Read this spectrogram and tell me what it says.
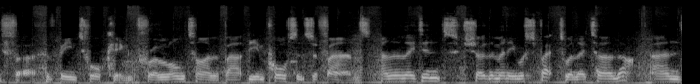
UEFA have been talking for a long time about the importance of fans, and then they didn't show them any respect when they turned up. And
